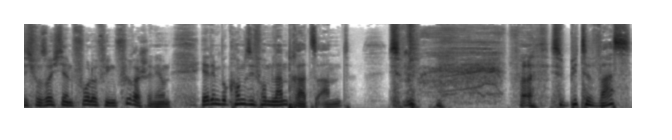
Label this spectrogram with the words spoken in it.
Ich, wo soll ich denn einen vorläufigen Führerschein her? Ja, den bekommen Sie vom Landratsamt. Ich so, ich so, bitte was?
